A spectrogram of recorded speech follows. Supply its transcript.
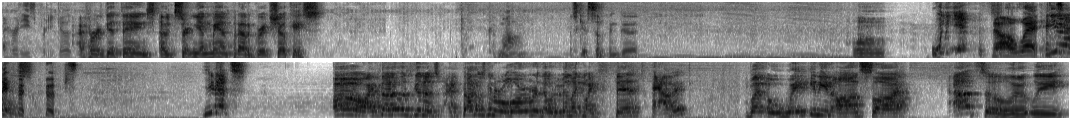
I heard he's pretty good. I've heard good things. A certain young man put out a great showcase. Come on. Let's get something good. Oh, yes! No way! Yes! dude. Yes! Oh, I thought it was gonna I thought it was gonna roll over. That would have been like my fifth havoc. But awakening onslaught, absolutely.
